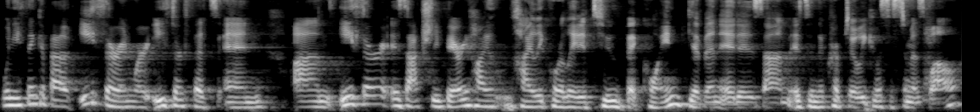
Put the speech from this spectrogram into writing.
When you think about Ether and where Ether fits in, um, Ether is actually very high, highly correlated to Bitcoin, given it is um, it's in the crypto ecosystem as well.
